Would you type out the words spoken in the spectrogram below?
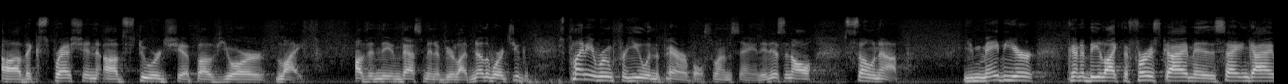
of expression of stewardship of your life other than the investment of your life. In other words, you, there's plenty of room for you in the parables, what I'm saying. It isn't all sewn up. You, maybe you're going to be like the first guy, maybe the second guy,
